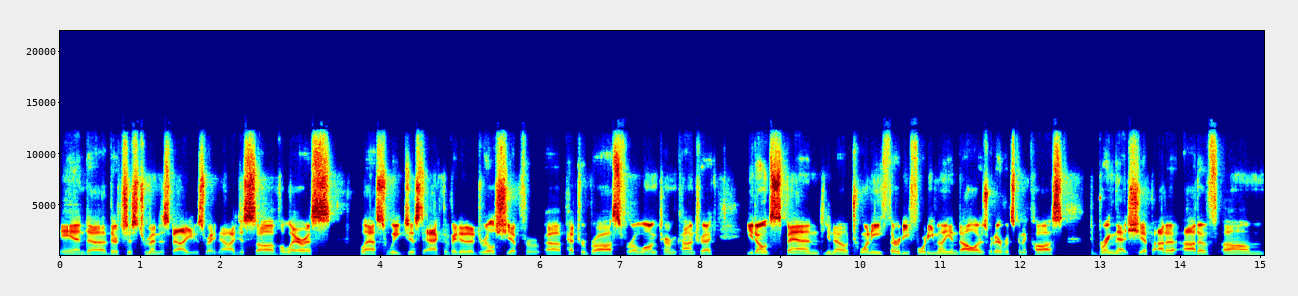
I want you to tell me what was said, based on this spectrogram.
And uh, there's just tremendous values right now. I just saw Valaris last week just activated a drill ship for uh, Petrobras for a long-term contract. You don't spend, you know, 20, 30, 40 million dollars, whatever it's going to cost to bring that ship out of, out of um,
